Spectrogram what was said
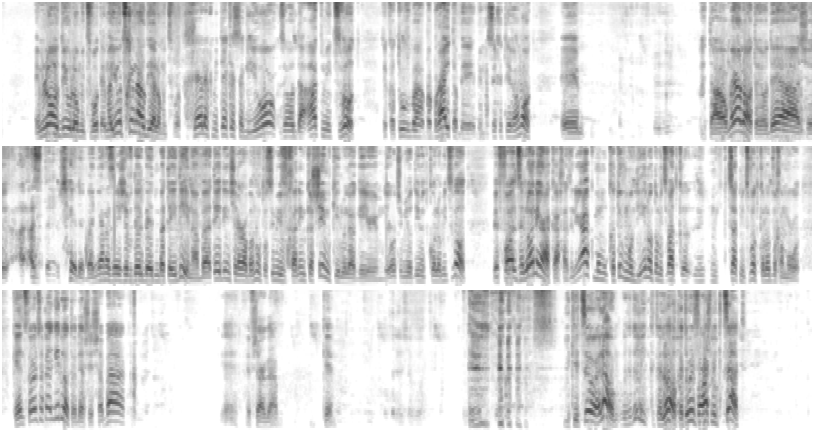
הם לא הודיעו לו מצוות, הם היו צריכים להודיע לו מצוות. חלק מטקס הגיור זה הודעת מצוות, זה כתוב בברייתא במסכת ירמות. אתה אומר לו, אתה יודע ש... אז בסדר, בעניין הזה יש הבדל בין בתי דין, הבתי דין של הרבנות עושים מבחנים קשים כאילו לגיירים, לראות שהם יודעים את כל המצוות. בפועל זה לא נראה ככה, זה נראה כמו כתוב מודיעין אותו מצוות, קצת מצוות קלות וחמורות. כן, זאת אומרת צריך להגיד לו, אתה יודע ששבת, כן, אפשר גם, כן. בקיצור, לא, לא, כתוב במפורש מקצת.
